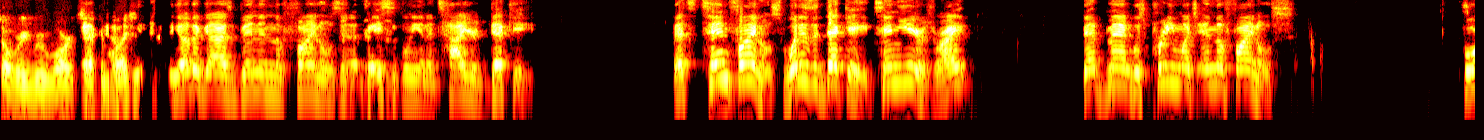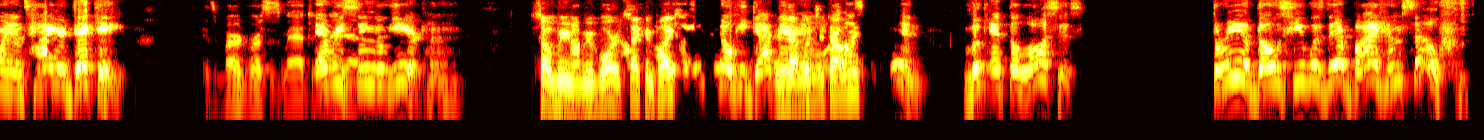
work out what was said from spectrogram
So we reward second Have place. The, the other guy's been in the finals in basically an entire decade. That's 10 finals. What is a decade? 10 years, right? That man was pretty much in the finals for an entire decade, It's Bird versus Magic. every man. single year. So we reward second place. Even though he got Is there that what you're telling me? again, look at the losses. Three of those he was there by himself.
